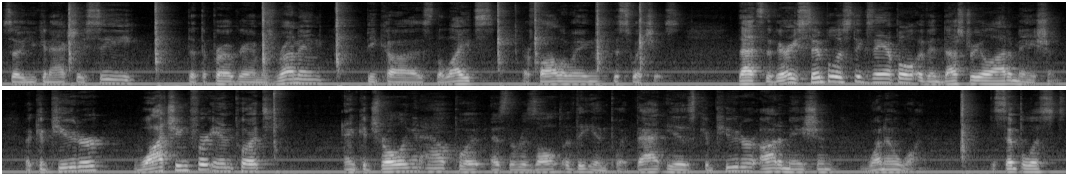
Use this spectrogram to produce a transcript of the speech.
So you can actually see that the program is running because the lights are following the switches. That's the very simplest example of industrial automation. A computer watching for input and controlling an output as the result of the input. That is computer automation 101. The simplest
